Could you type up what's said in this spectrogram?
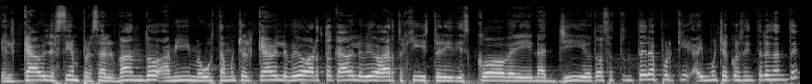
El cable siempre salvando. A mí me gusta mucho el cable. Veo harto cable, veo harto History, Discovery, Nat Geo, todas esas tonteras porque hay muchas cosas interesantes.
